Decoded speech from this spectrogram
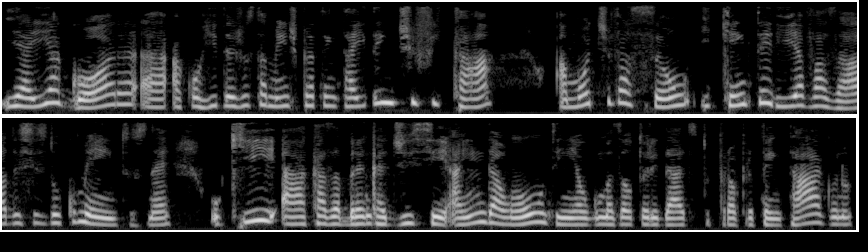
E aí agora a, a corrida é justamente para tentar identificar a motivação e quem teria vazado esses documentos, né? O que a Casa Branca disse ainda ontem, em algumas autoridades do próprio Pentágono,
